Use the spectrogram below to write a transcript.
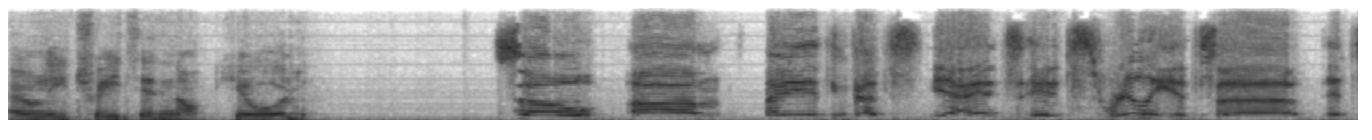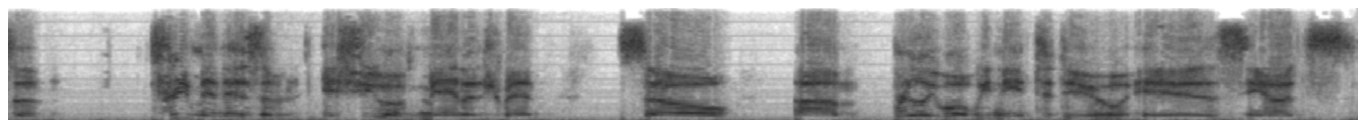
only treated not cured? So um, I mean I think that's yeah it's it's really it's a it's a treatment is an issue of management. So um, really what we need to do is you know it's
